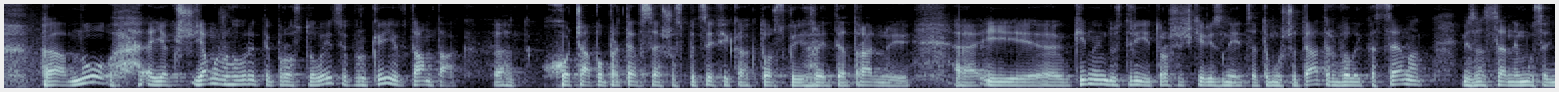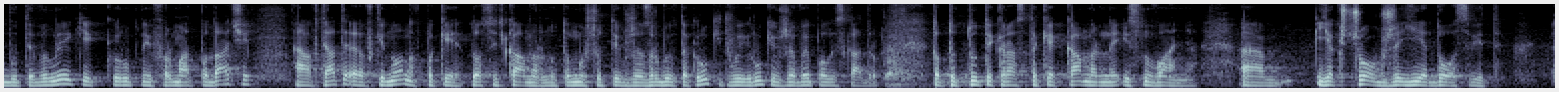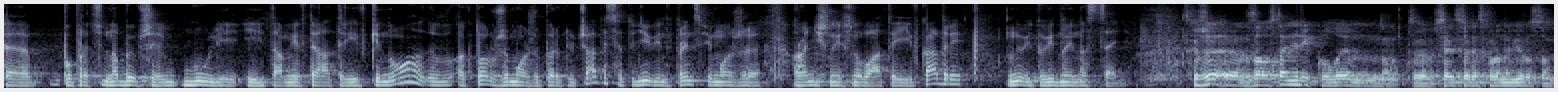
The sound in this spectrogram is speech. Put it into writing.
Е, Ну, якщо я можу говорити про столицю, про Київ, там так. Е, Хоча, попри те, все, що специфіка акторської гри, театральної е, і е, кіноіндустрії трошечки різниця, тому що театр велика сцена, мізансцени мусять бути великі, крупний формат подачі. А в театр в кіно навпаки досить камерно, тому що ти вже зробив так руки, твої руки вже випали з кадру. Тобто тут якраз таке камерне існування. Якщо вже є досвід набивши гулі і там і в театрі, і в кіно, е, актор вже може переключатися, тоді він, в принципі, може органічно існувати і в кадрі, ну відповідно і на сцені. Скажи, е, за останній рік, коли ну, е, вся історія з коронавірусом,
